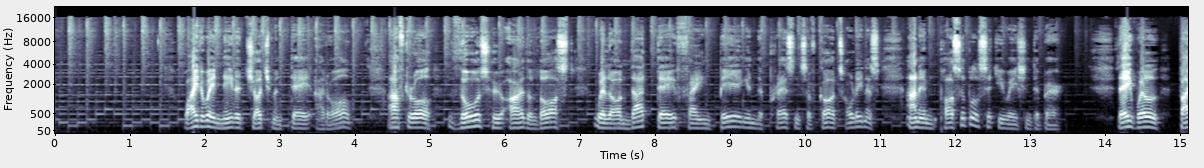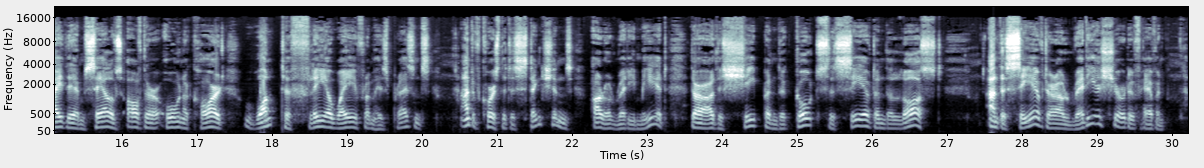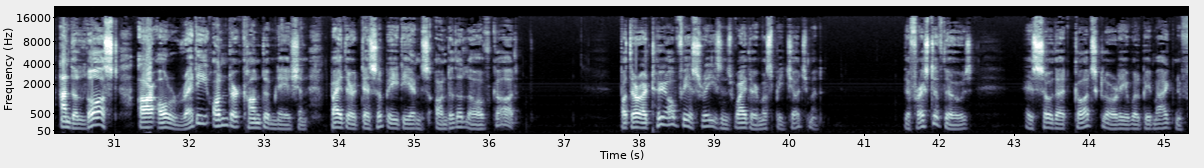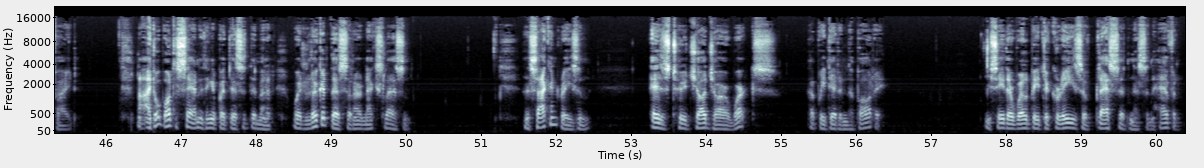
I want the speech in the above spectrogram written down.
Why do we need a judgment day at all? After all, those who are the lost will on that day find being in the presence of God's holiness an impossible situation to bear. They will, by themselves of their own accord, want to flee away from His presence. And of course, the distinctions are already made. There are the sheep and the goats, the saved and the lost. And the saved are already assured of heaven, and the lost are already under condemnation by their disobedience under the law of God. But there are two obvious reasons why there must be judgment. The first of those is so that God's glory will be magnified. Now, I don't want to say anything about this at the minute. We'll look at this in our next lesson. The second reason is to judge our works that we did in the body. You see, there will be degrees of blessedness in heaven,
